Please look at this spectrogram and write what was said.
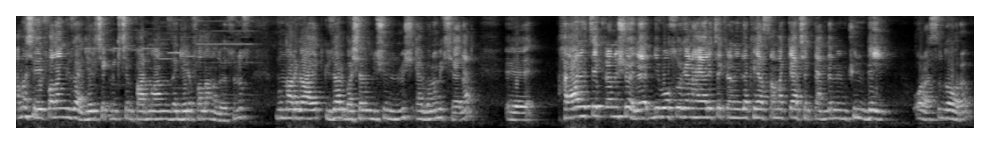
Ama şey falan güzel. Geri çekmek için parmağınızda geri falan alıyorsunuz. Bunlar gayet güzel, başarılı düşünülmüş ergonomik şeyler. Ee, hayalet ekranı şöyle. Bir Volkswagen hayalet ekranıyla kıyaslamak gerçekten de mümkün değil. Orası doğru.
